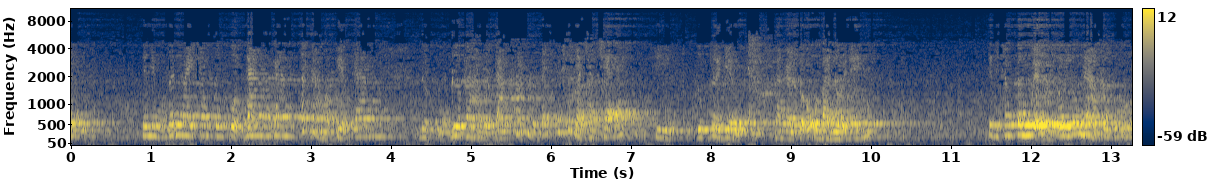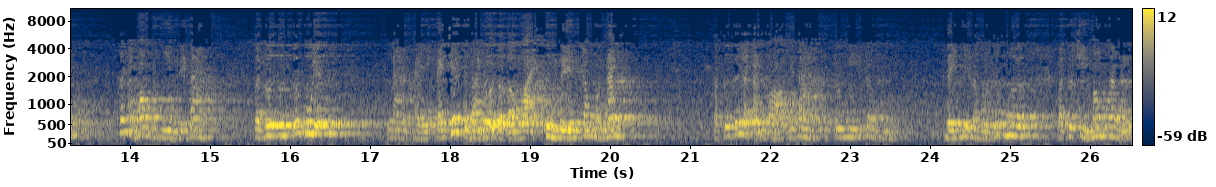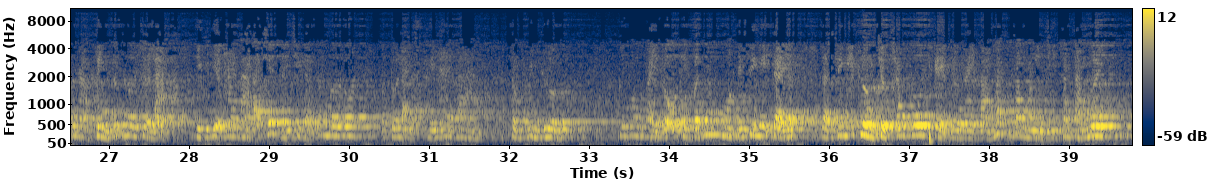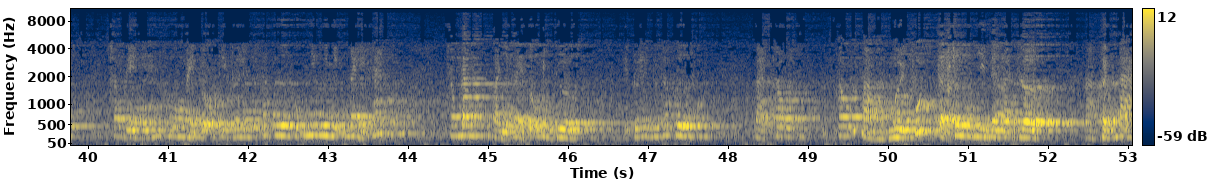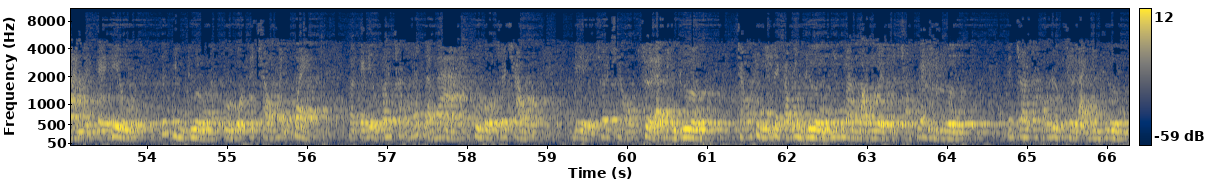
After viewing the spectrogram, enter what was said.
thế nhưng rất may trong công cuộc đang đang, tất cả mọi việc đang được đưa vào để giám sát một cách hết sức là chặt chẽ, thì đúng thời điểm là ngày rỗ của bà nội đến. Thế thì trong tâm nguyện của tôi lúc nào tôi cũng rất là mong được nhìn thấy bà. Và luôn luôn ước nguyện là cái cái chết của bà nội và bà ngoại cùng đến trong một năm. Và tôi rất là gắn bó với bà tôi nghĩ rằng đấy như là một giấc mơ. Và tôi chỉ mong rằng lúc nào tỉnh giấc mơ trở lại, thì cái việc hai bà đã chết đấy chỉ là giấc mơ thôi. Và tôi lại thấy hai bà sống bình thường. Nhưng hôm ngày rỗ thì vẫn một cái suy nghĩ đấy, là suy nghĩ thường trực trong tôi kể từ ngày bà mất năm 1980 sau đến hôm ngày rỗ thì tôi lên với thắp hương cũng như những ngày khác trong năm và những ngày rỗ bình thường thì tôi lên với thắp hương và sau sau khoảng 10 phút tập trung nhìn lên bàn thờ và khấn bà những cái điều rất bình thường là phù hộ cho cháu mạnh khỏe. Và cái điều quan trọng nhất là bà phù hộ cho cháu để cho cháu trở lại bình thường. Cháu thì nghĩ là cháu bình thường, nhưng mà mọi người của cháu không bình thường. Nên cho cháu được trở lại bình thường,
